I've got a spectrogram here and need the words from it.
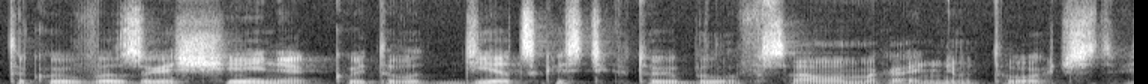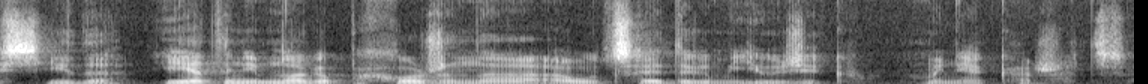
такое возвращение какой-то вот детскости, которое было в самом раннем творчестве Сида. И это немного похоже на Outsider Music, мне кажется.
